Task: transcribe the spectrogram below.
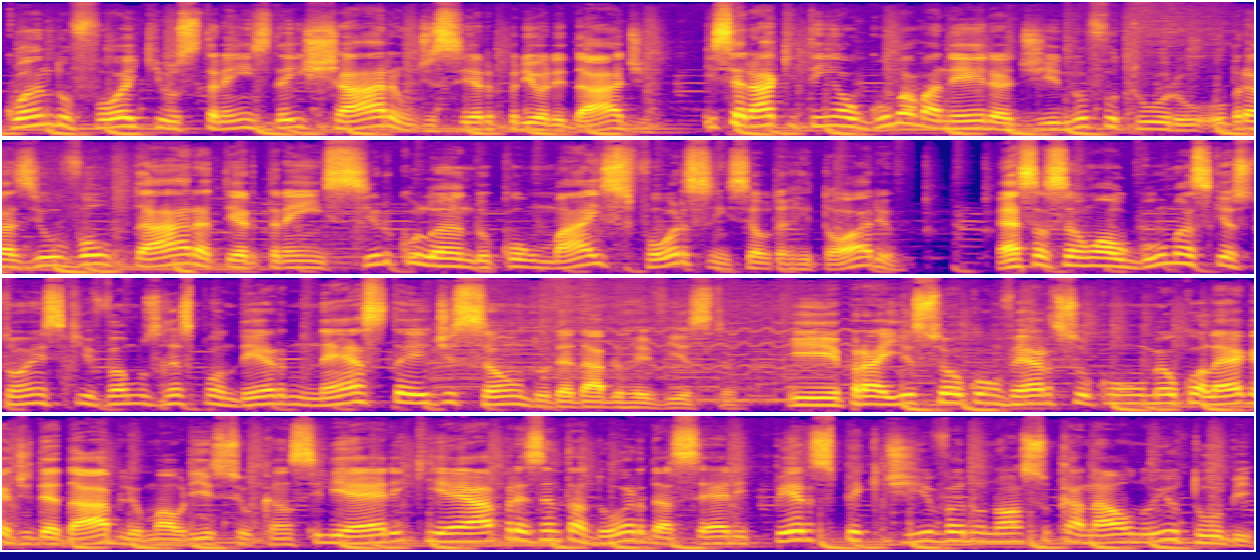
Quando foi que os trens deixaram de ser prioridade? E será que tem alguma maneira de, no futuro, o Brasil voltar a ter trens circulando com mais força em seu território? Essas são algumas questões que vamos responder nesta edição do DW Revista. E para isso eu converso com o meu colega de DW, Maurício Cancilieri, que é apresentador da série Perspectiva no nosso canal no YouTube.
